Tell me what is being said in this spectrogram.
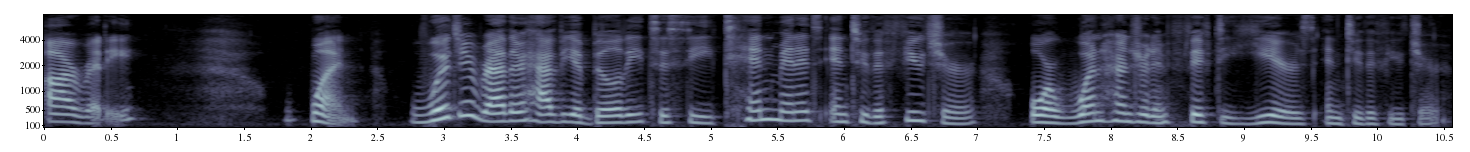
are ready. One, would you rather have the ability to see 10 minutes into the future or 150 years into the future?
